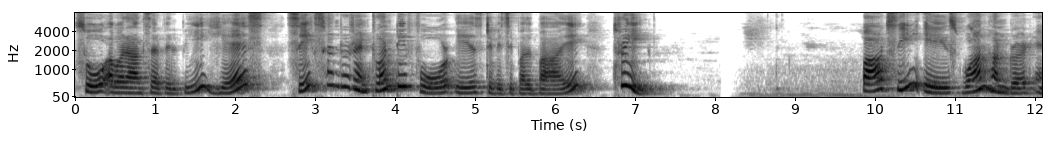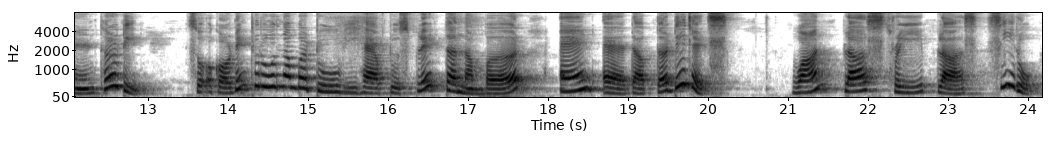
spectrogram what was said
So our answer will be yes, 624 is divisible by 3. Part C is 130. So according to rule number 2, we have to split the number and add up the digits. 1 plus 3 plus 0.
